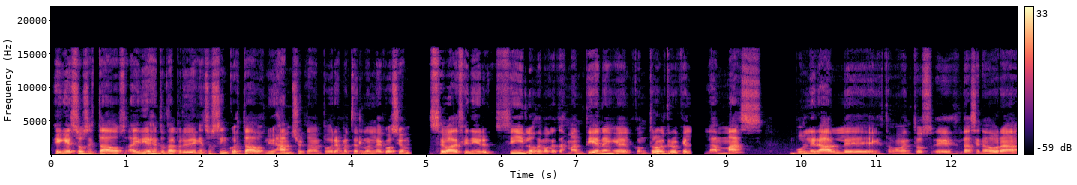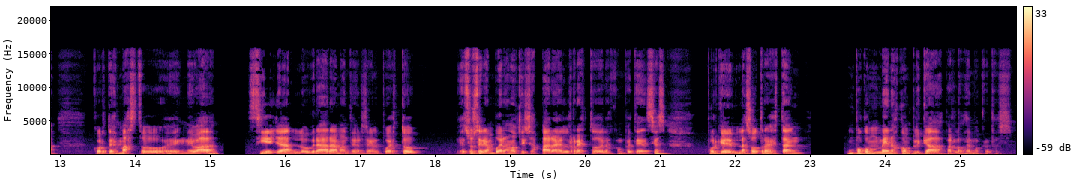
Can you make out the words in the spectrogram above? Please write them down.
En esos estados, hay 10 en total, pero en esos 5 estados, New Hampshire también podrías meterlo en la ecuación, se va a definir si los demócratas mantienen el control. Creo que la más vulnerable en estos momentos es la senadora Cortés Masto en Nevada. Si ella lograra mantenerse en el puesto, eso serían buenas noticias para el resto de las competencias, porque las otras están un poco menos complicadas para los demócratas.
